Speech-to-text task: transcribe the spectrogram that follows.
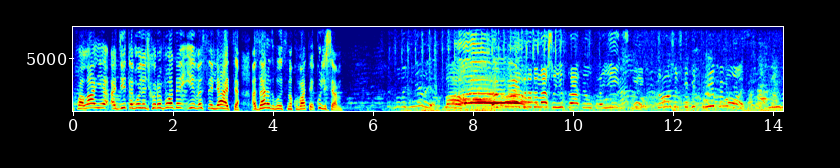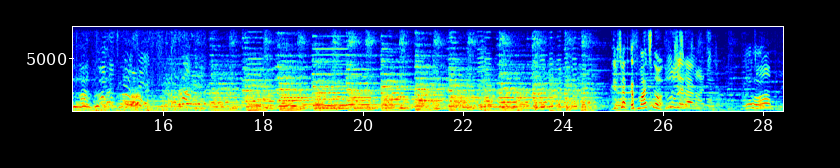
Палає, а діти водять хороводи і веселяться. А зараз будуть смакувати кулішем. Заходимо до нашої хати української, трошечки підкріпимось. Дівчатка, смачно? Дуже смачно. Добре.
